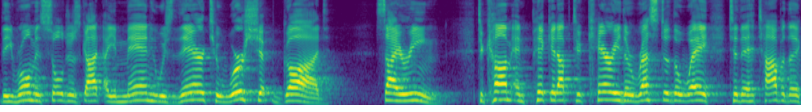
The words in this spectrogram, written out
the Roman soldiers got a man who was there to worship God, Cyrene to come and pick it up, to carry the rest of the way to the top of the,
